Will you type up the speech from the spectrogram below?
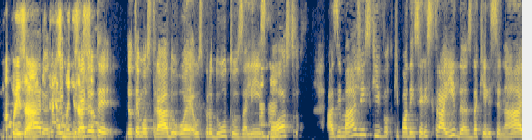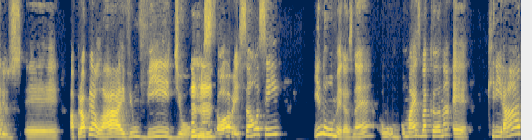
uma coisa claro, né? humanização. De eu, ter, de eu ter mostrado é, os produtos ali uhum. expostos, as imagens que, que podem ser extraídas daqueles cenários, é, a própria live, um vídeo, uhum. um story, são assim inúmeras, né? O, o mais bacana é criar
